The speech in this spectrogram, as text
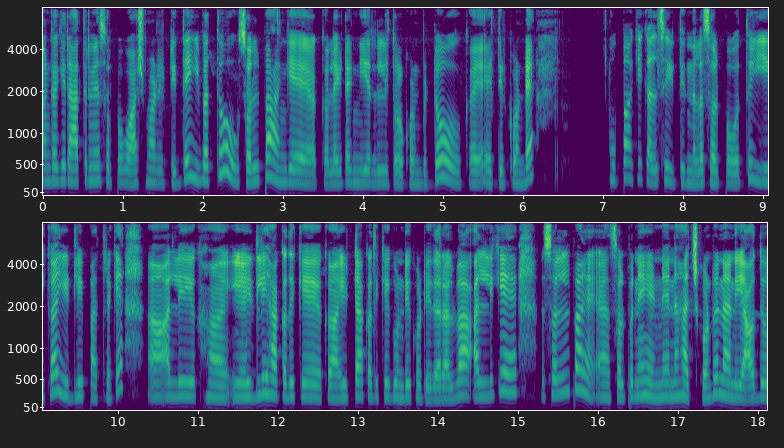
ಹಂಗಾಗಿ ರಾತ್ರಿನೇ ಸ್ವಲ್ಪ ವಾಶ್ ಮಾಡಿಟ್ಟಿದ್ದೆ. ಇವತ್ತು ಸ್ವಲ್ಪ ಹಾಗೆ ಲೈಟಾಗಿ ನೀರಲ್ಲಿ ತೊಳ್ಕೊಂಡ್ಬಿಟ್ಟು ಎತ್ತಿಟ್ಕೊಂಡೆ. ಉಪ್ಪು ಹಾಕಿ ಕಲಸಿ ಇಟ್ಟಿದ್ನಲ್ಲ ಸ್ವಲ್ಪ ಹೊತ್ತು, ಈಗ ಇಡ್ಲಿ ಪಾತ್ರೆಗೆ ಅಲ್ಲಿ ಇಡ್ಲಿ ಹಾಕೋದಕ್ಕೆ ಹಿಟ್ಟು ಹಾಕೋದಕ್ಕೆ ಗುಂಡಿ ಕೊಟ್ಟಿದ್ದಾರಲ್ವ ಅಲ್ಲಿಗೆ ಸ್ವಲ್ಪ ಸ್ವಲ್ಪನೇ ಎಣ್ಣೆನ ಹಚ್ಕೊಂಡು ನಾನು ಯಾವುದು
